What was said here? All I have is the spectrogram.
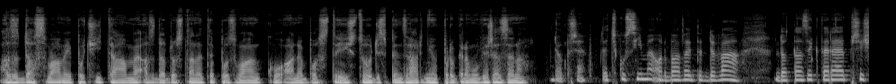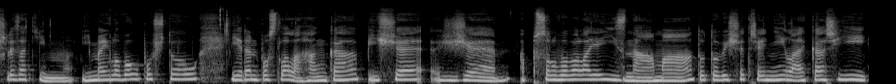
a zda s vámi počítáme a zda dostanete pozvánku anebo jste již z toho dispenzárního programu vyřazena. Dobře, teď zkusíme odbavit dva dotazy, které přišly zatím e-mailovou poštou. Jeden poslala Hanka, píše, že absolvovala její známá toto vyšetření lékaří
